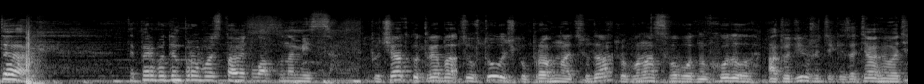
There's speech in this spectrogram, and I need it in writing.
Так, тепер будемо пробувати ставити лапку на місце. Спочатку треба цю втулочку прогнати сюди, щоб вона свободно входила, а тоді вже тільки затягувати.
